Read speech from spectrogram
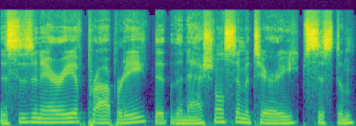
this is an area of property that the National Cemetery System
